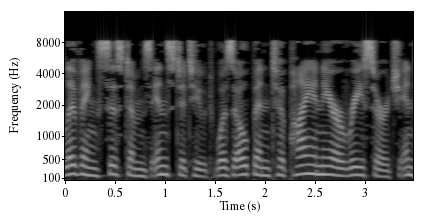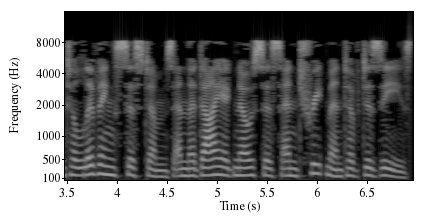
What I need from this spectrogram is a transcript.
Living Systems Institute was opened to pioneer research into living systems and the diagnosis and treatment of disease.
